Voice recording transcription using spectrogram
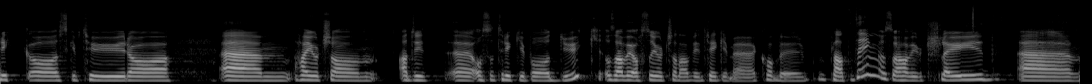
trykk og skulptur og um, har gjort sånn at vi eh, også trykker på duk. Og så har vi også gjort sånn at vi trykker med kobberplateting. Og så har vi gjort sløyd eh,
